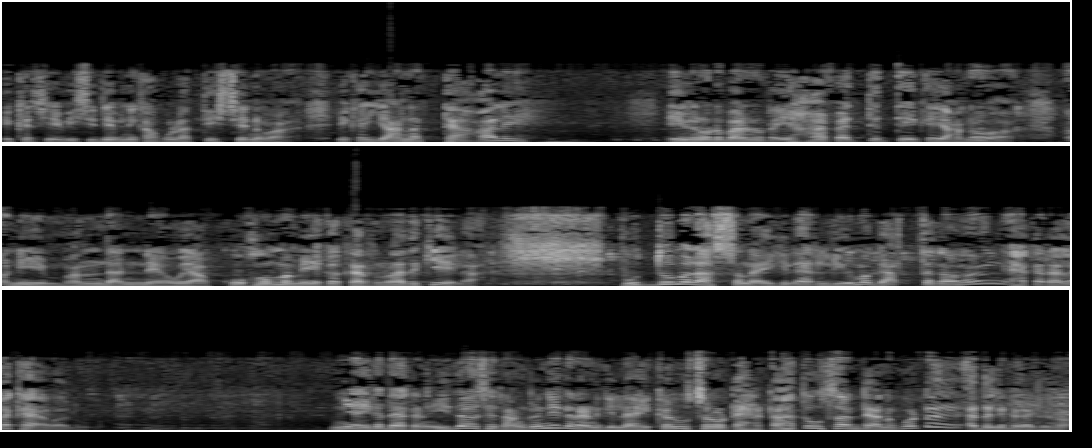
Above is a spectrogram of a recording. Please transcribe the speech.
122 වෙනි කකුලත් ඉස්සෙනවා. ඒක යන තාලේ ඒ වෙනකොට බලනකොට එහා පැත්තෙත් ඒක යනවා. අනේ මන් දන්නේ ඔයා කොහොම මේක කරනවද කියලා. බුද්ධම ලස්සනයි කියලා අර ලියුම ගත්ත ගමන් හැකරල්ල කෑවලු. නේ ඒක දැකන. ඊ දවසේ රංගනය කරන්න කියලා එක උස්සනට 67 උස්සන්ට යනකොට ඇදගෙන වැටෙනවා.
